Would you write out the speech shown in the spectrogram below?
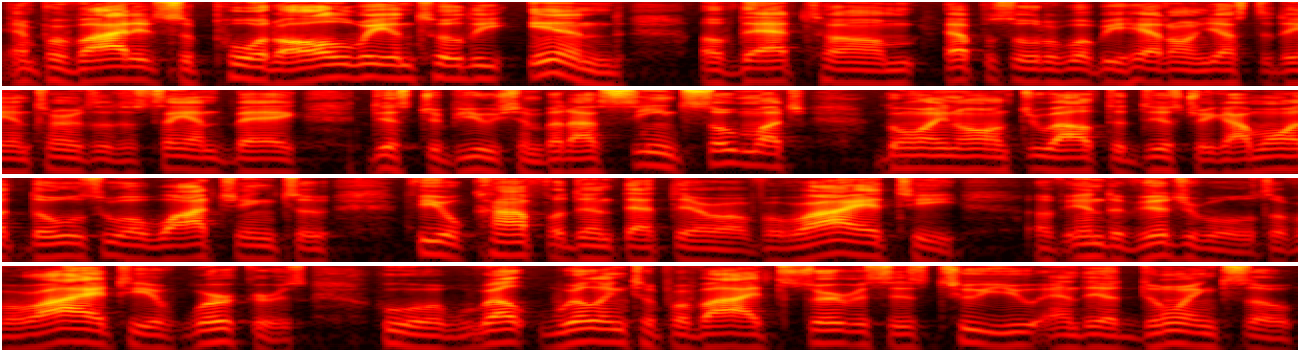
and provided support all the way until the end of that um, episode of what we had on yesterday in terms of the sandbag distribution. But I've seen so much going on throughout the district. I want those who are watching to feel confident that there are a variety of individuals, a variety of workers who are well, willing to provide services to you, and they're doing so.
